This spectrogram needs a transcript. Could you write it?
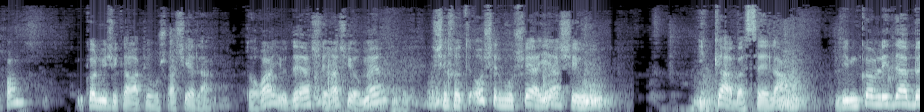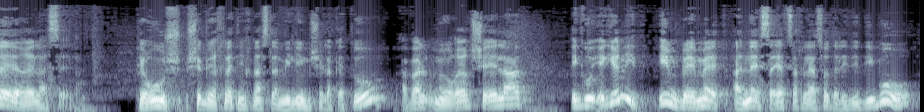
נכון? כל מי שקרא פירוש רש"י על התורה יודע שרש"י אומר שחטאו של משה היה שהוא היכה בסלע במקום לדבר אל הסלע. פירוש שבהחלט נכנס למילים של הכתוב, אבל מעורר שאלה הגיונית. אם באמת הנס היה צריך להיעשות על ידי דיבור,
